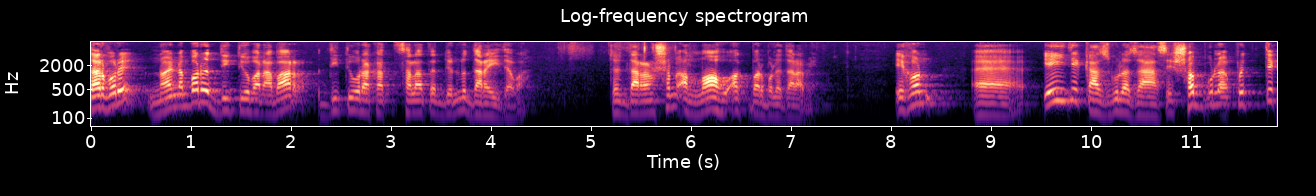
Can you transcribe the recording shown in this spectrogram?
তারপরে নয় নম্বরে দ্বিতীয়বার আবার দ্বিতীয় রাকাত সালাতের জন্য দাঁড়াই দেওয়া দাঁড়ানোর সময় আল্লাহ আকবার বলে দাঁড়াবে। এখন এই যে কাজগুলো যা আছে, সবগুলা প্রত্যেক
